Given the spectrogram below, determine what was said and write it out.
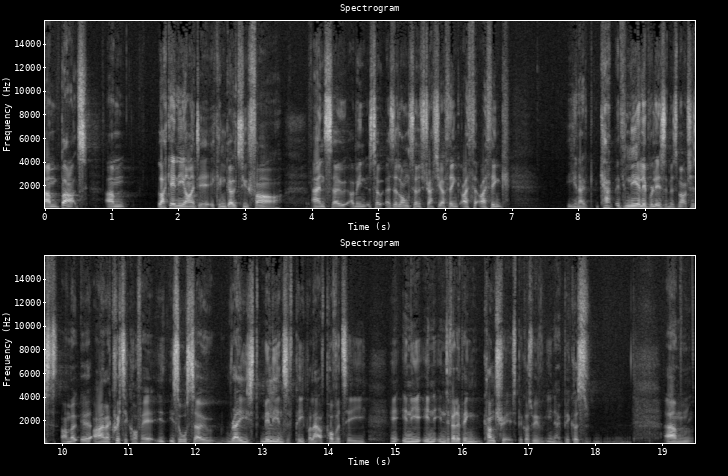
Um, but um, like any idea, it can go too far, and so I mean, so as a long-term strategy, I think I, th- I think you know, cap- neoliberalism, as much as I'm a, I'm a critic of it, i- also raised millions of people out of poverty in, in, in developing countries because we've, you know, because, Um,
